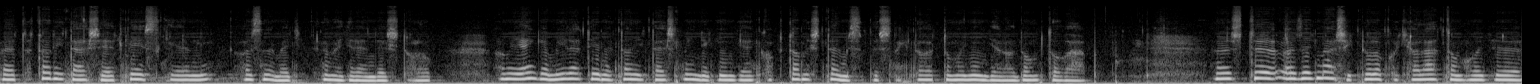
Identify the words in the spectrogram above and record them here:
Mert a tanításért pénzt kérni, az nem egy, nem egy rendes dolog. Ami engem illetén, a tanítást mindig ingyen kaptam, és természetesnek tartom, hogy ingyen adom tovább. Most az egy másik dolog, hogyha látom, hogy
